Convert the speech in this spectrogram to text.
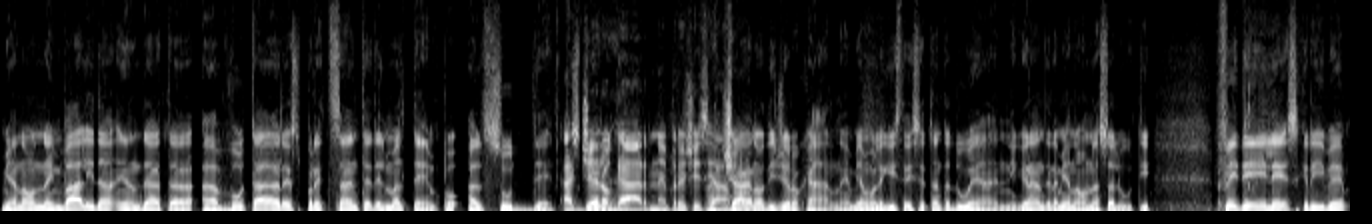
Mia nonna invalida è andata a votare sprezzante del maltempo al sud. A Gerocarne, precisiamo. A Ciano di Gerocarne. Abbiamo leghista di 72 anni. Grande la mia nonna, saluti. Fedele scrive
